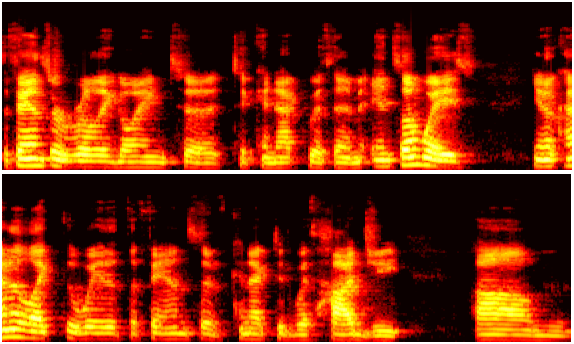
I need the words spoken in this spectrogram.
the fans are really going to to connect with him. In some ways, you know, kind of like the way that the fans have connected with Haji. Um,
